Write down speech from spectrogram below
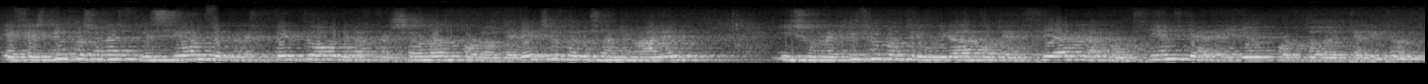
El festejo es una expresión del respeto de las personas por los derechos de los animales y su registro contribuirá a potenciar la conciencia de ellos por todo el territorio.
